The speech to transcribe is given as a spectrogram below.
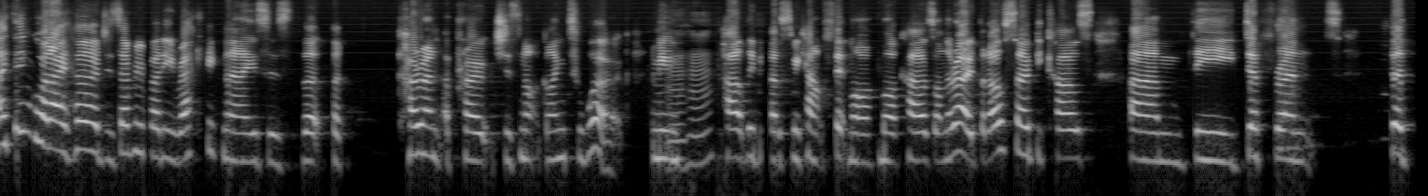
I think what I heard is everybody recognizes that the current approach is not going to work. I mean, mm-hmm. partly because we can't fit more more cars on the road, but also because um, the different the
